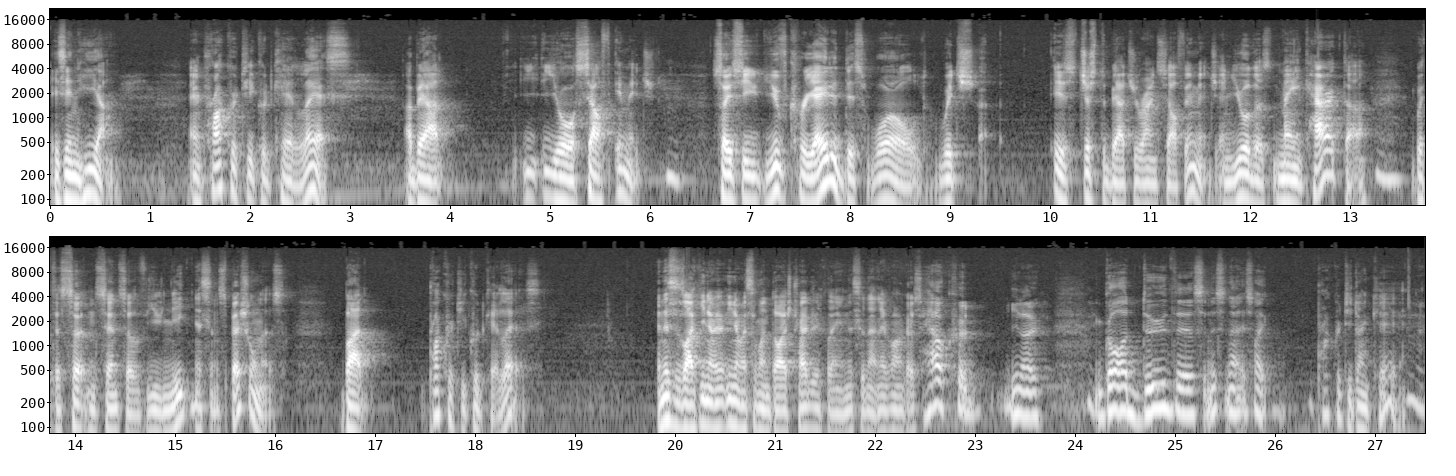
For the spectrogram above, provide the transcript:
is in here, and Prakriti could care less about y- your self-image. So you see, you've created this world which is just about your own self-image, and you're the main character with a certain sense of uniqueness and specialness. But Prakriti could care less. And this is like you know, you know, when someone dies tragically and this and that, and everyone goes, "How could you know God do this and this and that?" It's like Prakriti don't care. Mm.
